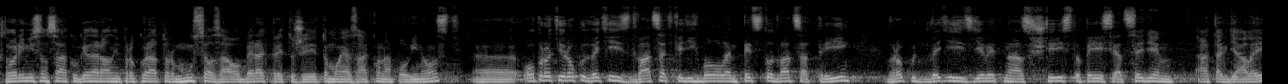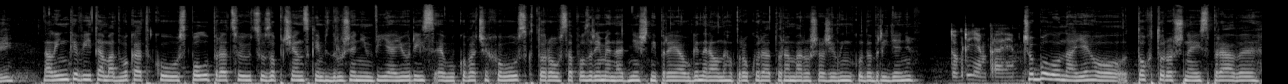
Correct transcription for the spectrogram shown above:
ktorými som sa ako generálny prokurátor musel zaoberať, pretože je to moja zákonná povinnosť. E, oproti roku 2020, keď ich bolo len 523, v roku 2019 457 a tak ďalej. Na linke vítam advokátku spolupracujúcu s občianským združením Via Juris Evu Kovačechovú, s ktorou sa pozrieme na dnešný prejav generálneho prokurátora Maroša Žilinku. Dobrý deň. Dobrý deň, prajem. Čo bolo na jeho tohtoročnej správe,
